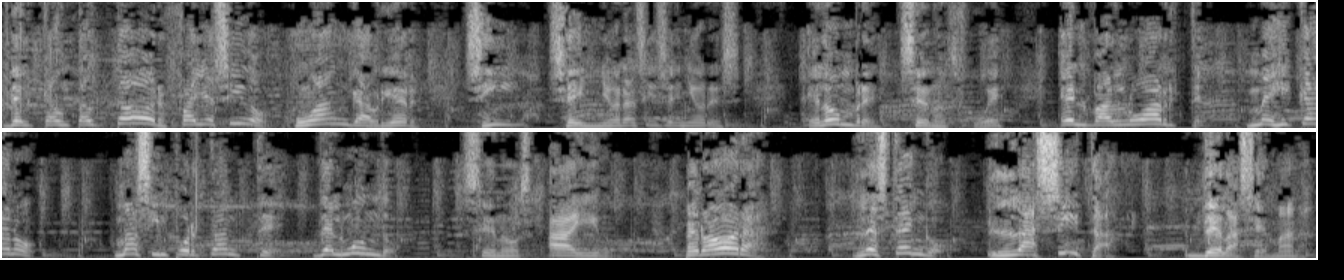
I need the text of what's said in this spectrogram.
del cantautor fallecido Juan Gabriel. Sí, señoras y señores, el hombre se nos fue. El baluarte mexicano más importante del mundo se nos ha ido. Pero ahora les tengo la cita de la semana,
